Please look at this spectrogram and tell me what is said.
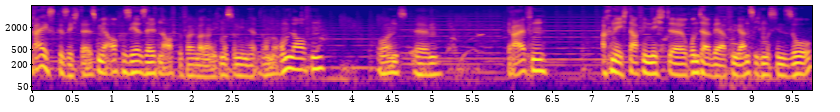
Dreiecksgesichter ist mir auch sehr selten aufgefallen. Warte mal, ich muss um ihn herum rumlaufen und ähm, greifen. Ach nee, ich darf ihn nicht äh, runterwerfen ganz. Ich muss ihn so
